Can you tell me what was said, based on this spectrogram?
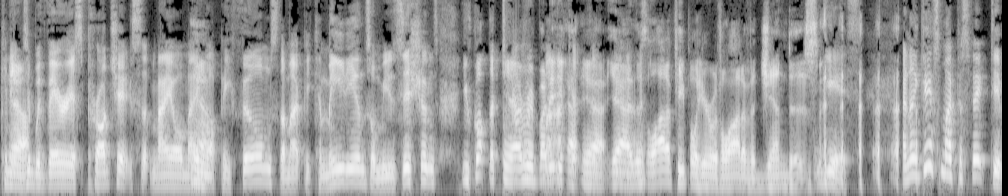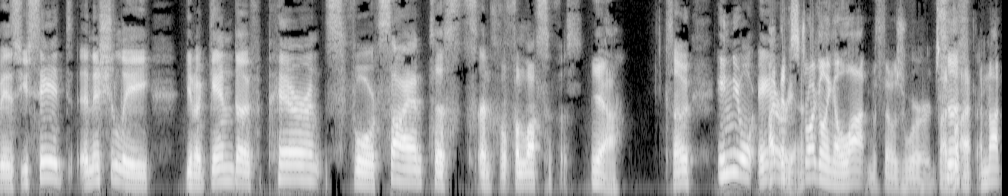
connected with various projects that may or may Yeah. not be films, There might be comedians or musicians. You've got the Yeah, everybody. Yeah, yeah, that, you know- There's a lot of people here with a lot of agendas. yes. And I guess my perspective is you said initially, you know, Gendo for parents, for scientists, and for philosophers. Yeah, So in your area, I've been struggling a lot with those words. I'm, I'm not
